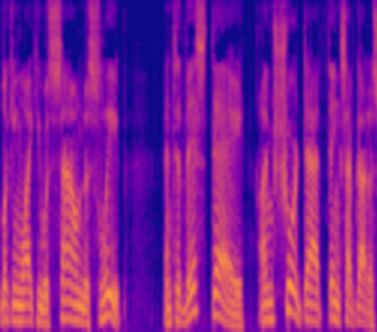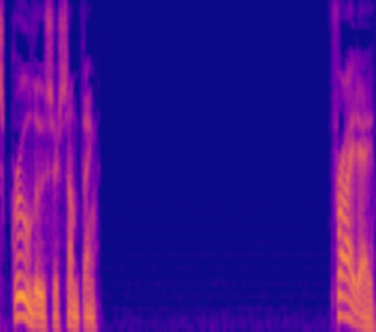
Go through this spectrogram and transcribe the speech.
looking like he was sound asleep and to this day, I'm sure Dad thinks I've got a screw loose or something. Friday.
